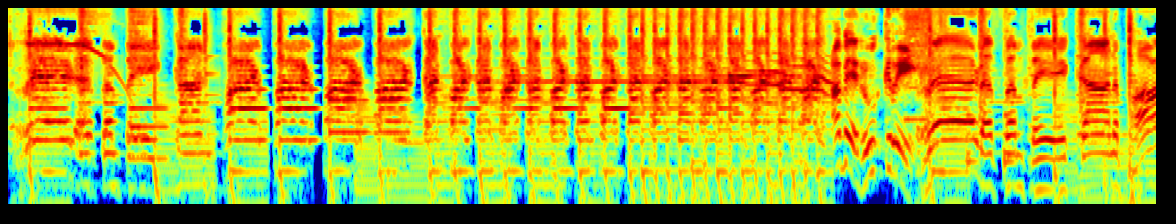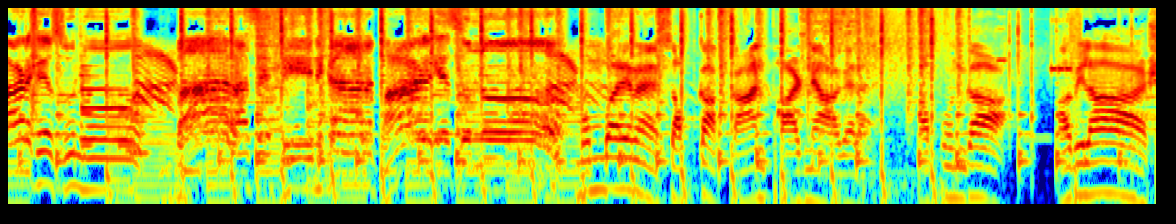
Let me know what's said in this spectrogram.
रेड एफएम पे कान फाड़ फाड़ फाड़ फाड़ कान फाड़ कान फाड़ कान फाड़ कान फाड़ कान फाड़ कान फाड़ कान फाड़ कान फाड़। अबे रुक रे। रेड एफएम पे कान फाड़ के सुनो। बारह से तीन कान फाड़ के सुनो। मुंबई में सबका कान फाड़ने आ गया है। अपन का अभिलाष।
